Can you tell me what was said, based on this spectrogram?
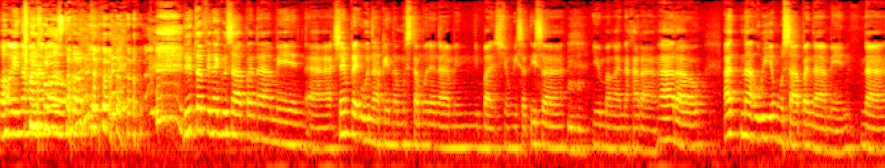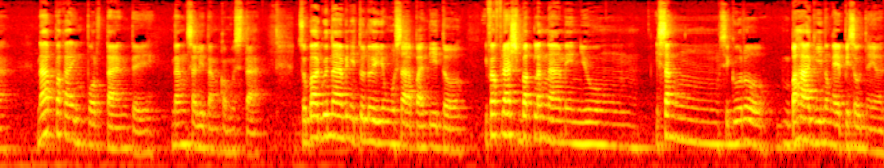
Okay naman ako. Dito pinag-usapan namin, ah, syempre una kinamusta muna namin ni Vance yung isa't isa, yung mga nakaraang araw, at nauwi yung usapan namin na napaka-importante ng salitang kamusta. So bago namin ituloy yung usapan dito, ipa-flashback lang namin yung isang siguro bahagi ng episode na yon.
